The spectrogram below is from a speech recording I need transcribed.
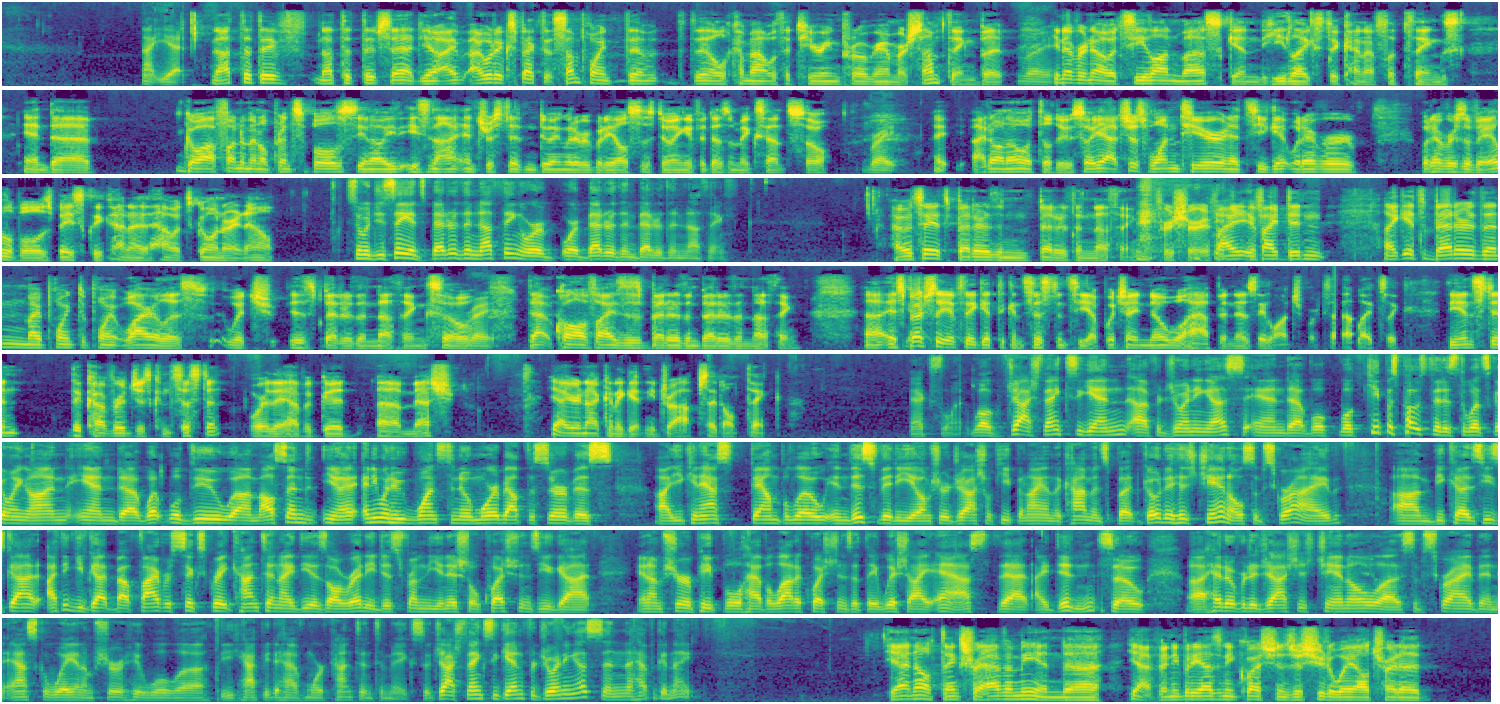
Not yet. Not that they've not that they've said. You know, I, I would expect at some point they'll, they'll come out with a tiering program or something, but you never know. It's Elon Musk, and he likes to kind of flip things and uh, go off fundamental principles. You know, he, he's not interested in doing what everybody else is doing if it doesn't make sense. So right, I, I don't know what they'll do. So yeah, it's just one tier, and it's you get whatever whatever's available is basically kind of how it's going right now. So would you say it's better than nothing, or or better than better than nothing? I would say it's better than better than nothing for sure. if I if I didn't like it's better than my point to point wireless, which is better than nothing. So right. that qualifies as better than better than nothing. Uh, especially yeah. if they get the consistency up, which I know will happen as they launch more satellites. Like the instant the coverage is consistent or they have a good uh, mesh, yeah, you're not going to get any drops. I don't think. Excellent. Well, Josh, thanks again uh, for joining us, and uh, we'll, we'll keep us posted as to what's going on. And uh, what we'll do, um, I'll send you know anyone who wants to know more about the service. Uh, you can ask down below in this video. I'm sure Josh will keep an eye on the comments, but go to his channel, subscribe, um, because he's got, I think you've got about five or six great content ideas already just from the initial questions you got. And I'm sure people have a lot of questions that they wish I asked that I didn't. So uh, head over to Josh's channel, uh, subscribe, and ask away, and I'm sure he will uh, be happy to have more content to make. So, Josh, thanks again for joining us, and have a good night. Yeah, no, thanks for having me. And uh, yeah, if anybody has any questions, just shoot away. I'll try to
